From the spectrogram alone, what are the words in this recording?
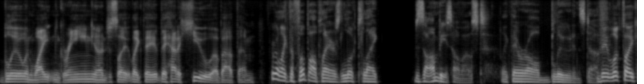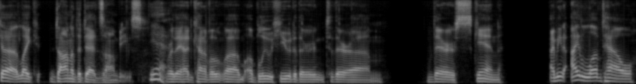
blue and white and green. You know, just like like they they had a hue about them. Or like the football players looked like zombies almost. Like they were all blued and stuff. They looked like uh like Dawn of the Dead zombies. yeah. where they had kind of a um, a blue hue to their to their um their skin. I mean, I loved how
